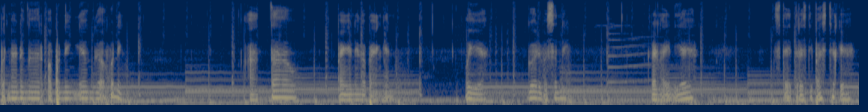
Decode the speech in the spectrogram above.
Pernah denger opening yang gak opening? Atau pengen yang gak pengen? Oh iya Gue ada pesen nih Relain dia ya Stay terus di pascak ya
